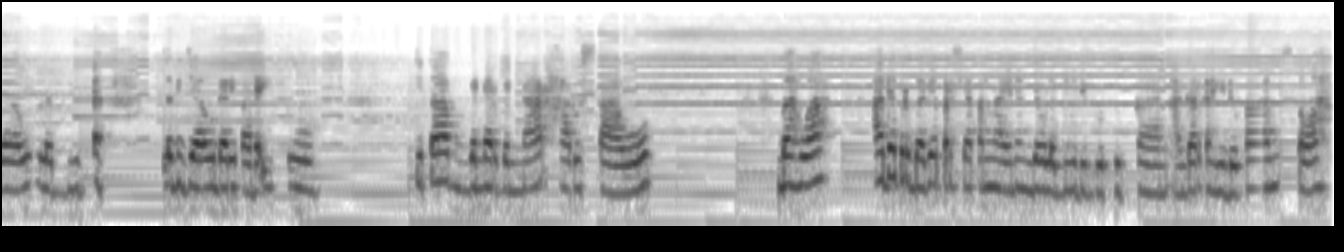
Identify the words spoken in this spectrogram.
jauh lebih eh, lebih jauh daripada itu. Kita benar-benar harus tahu bahwa ada berbagai persiapan lain yang jauh lebih dibutuhkan agar kehidupan setelah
